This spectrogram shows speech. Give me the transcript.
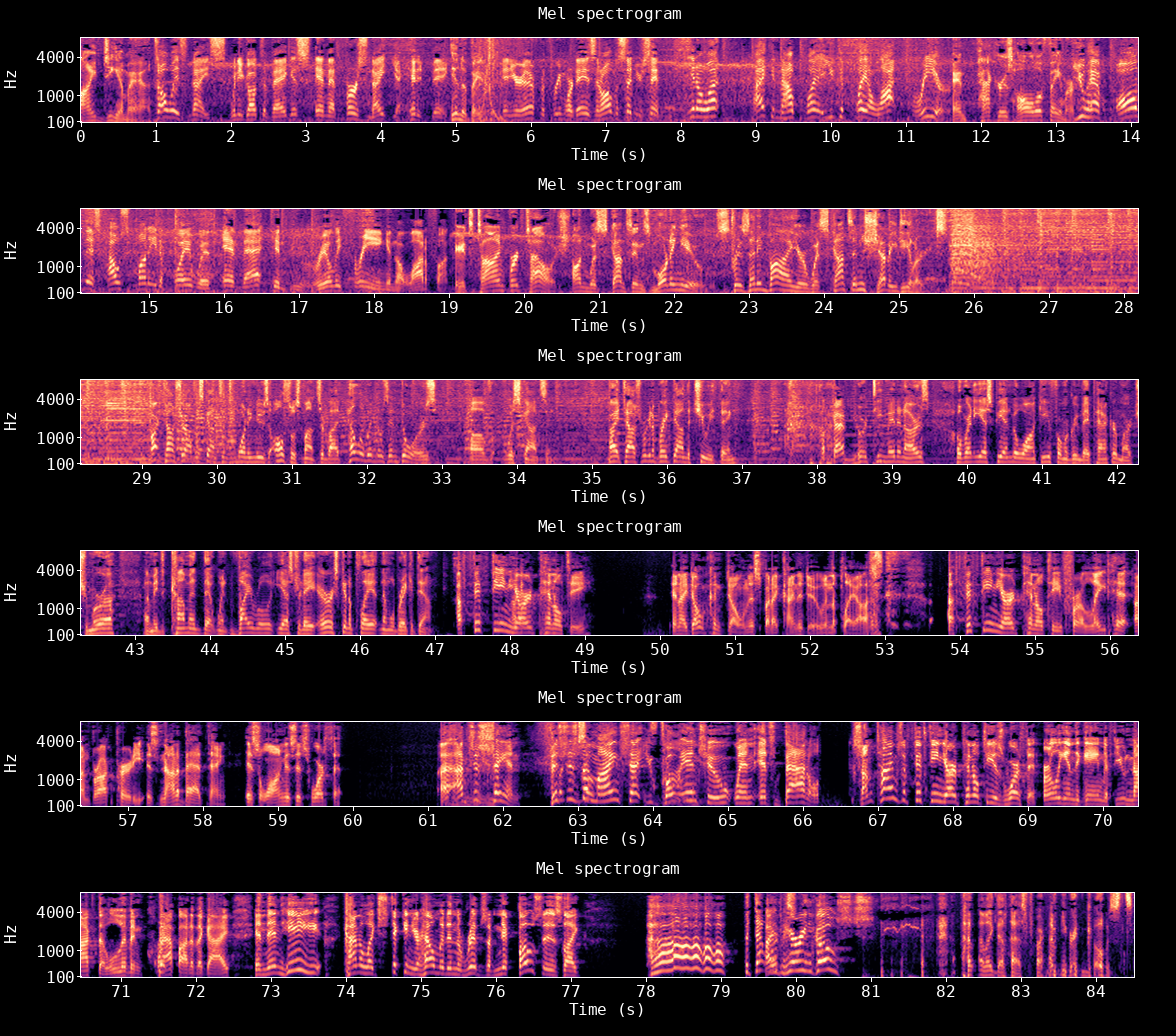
Idea Man. It's always nice when you go out to Vegas and that first night you hit it big. Innovator. And you're there for three more days, and all of a sudden you're saying, you know what? I can now play. You can play a lot freer. And Packers Hall of Famer. You have all this house money to play with, and that can be really freeing and a lot of fun. It's time for Tausch on Wisconsin's Morning News. Presented by your Wisconsin Chevy dealers. Mark Tauscher on Wisconsin's Morning News, also sponsored by Pella Windows and Doors of Wisconsin. All right, Tausch, we're going to break down the Chewy thing. Okay. Your teammate and ours over on ESPN Milwaukee, former Green Bay Packer Mark Chmura, uh, made a comment that went viral yesterday. Eric's going to play it, and then we'll break it down. A 15 yard penalty, and I don't condone this, but I kind of do in the playoffs. a 15 yard penalty for a late hit on Brock Purdy is not a bad thing as long as it's worth it. I, I'm just saying, this is the mindset you go into when it's battle. Sometimes a 15 yard penalty is worth it early in the game if you knock the living crap out of the guy. And then he, kind of like sticking your helmet in the ribs of Nick Bosa, is like, ah, But that I'm hearing ghosts. I, I like that last part. I'm hearing ghosts.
